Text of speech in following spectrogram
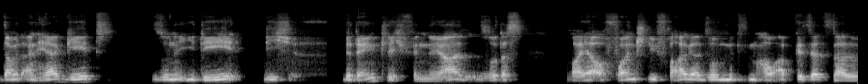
damit einhergeht so eine Idee, die ich bedenklich finde. Ja, so das war ja auch vorhin schon die Frage, also mit diesem Hau abgesetzt. Also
